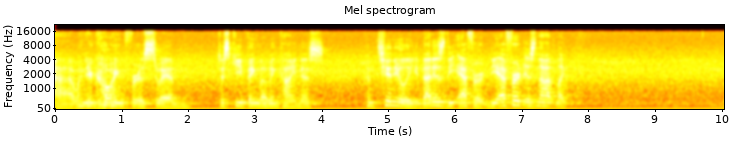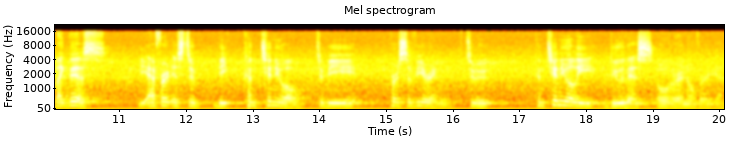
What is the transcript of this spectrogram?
uh, when you're going for a swim, just keeping loving kindness continually. That is the effort. The effort is not like like this. The effort is to be continual, to be persevering, to continually do this over and over again.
